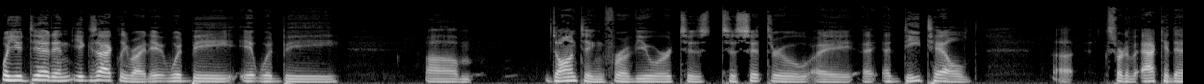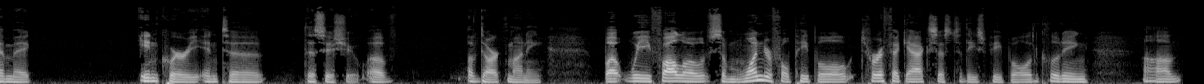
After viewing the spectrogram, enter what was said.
Well, you did, and exactly right. It would be it would be um, daunting for a viewer to to sit through a a, a detailed uh, sort of academic inquiry into this issue of of dark money. But we follow some wonderful people, terrific access to these people, including um,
